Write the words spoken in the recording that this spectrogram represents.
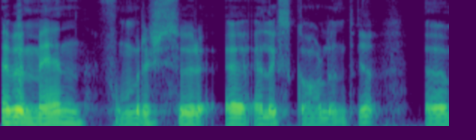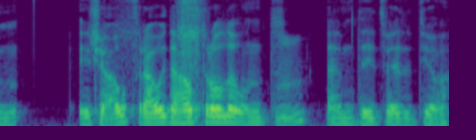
eben Man vom Regisseur äh, Alex Garland. Ja. Ähm, ist ja auch Frau in der Hauptrolle und Mhm. ähm, dort werden ja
